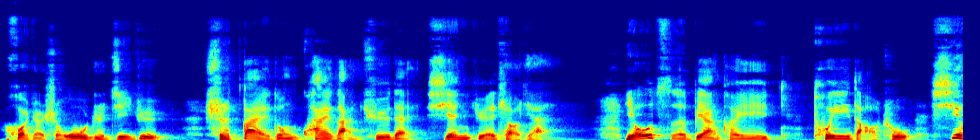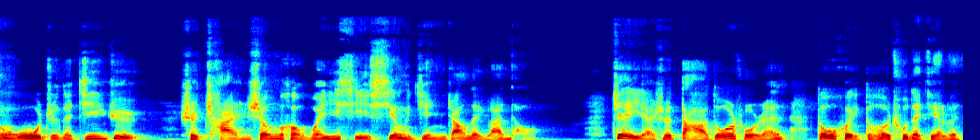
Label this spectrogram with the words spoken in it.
或者是物质积聚是带动快感区的先决条件。由此便可以推导出性物质的积聚。是产生和维系性紧张的源头，这也是大多数人都会得出的结论。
